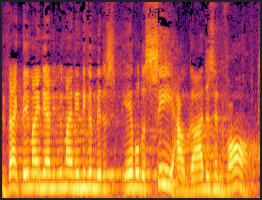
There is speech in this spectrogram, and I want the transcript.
In fact, they might not, we might not even be able to see how God is involved.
